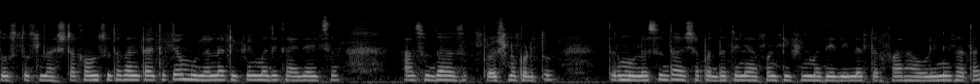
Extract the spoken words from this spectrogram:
तोच तोच नाश्ता खाऊनसुद्धा कंटाळा येतो किंवा मुलांना टिफिनमध्ये काय द्यायचं हा सुद्धा प्रश्न पडतो. तर मुलंसुद्धा अशा पद्धतीने आपण टिफिनमध्ये दिलं तर फार आवडीने खातात.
